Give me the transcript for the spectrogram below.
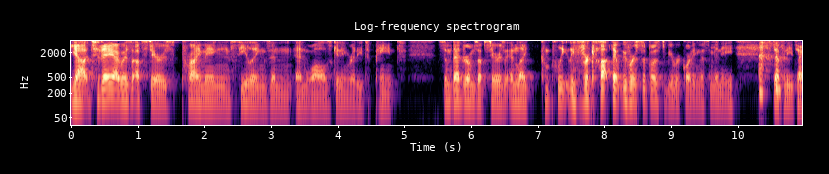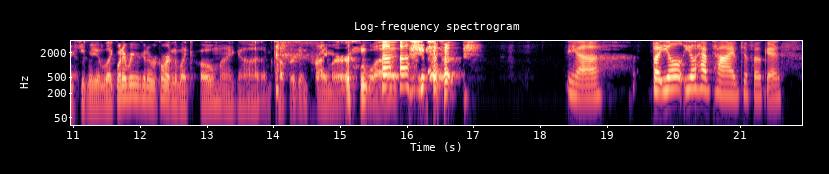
yeah, today I was upstairs priming ceilings and and walls, getting ready to paint some bedrooms upstairs and like completely forgot that we were supposed to be recording this mini. Stephanie texted me like, "Whenever you're going to record?" And I'm like, "Oh my god, I'm covered in primer. what?" yeah, but you'll you'll have time to focus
